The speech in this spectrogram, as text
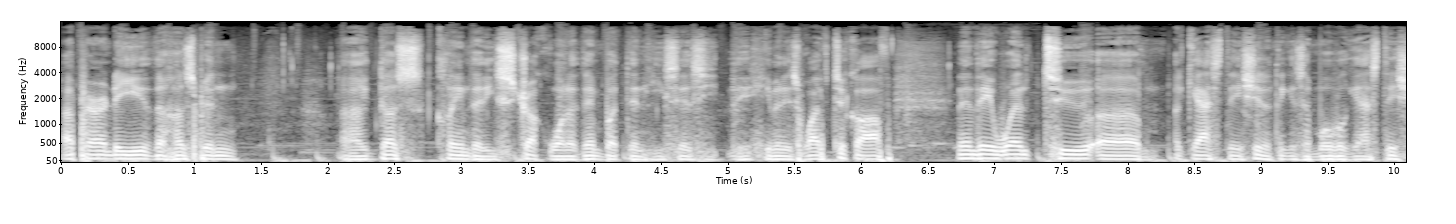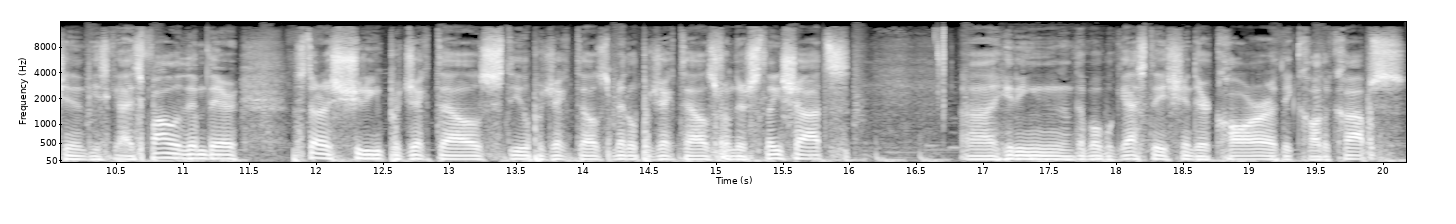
apparently the husband uh, does claim that he struck one of them, but then he says he, him and his wife took off. Then they went to uh, a gas station. I think it's a Mobil gas station, and these guys followed them there, started shooting projectiles, steel projectiles, metal projectiles from their slingshots, uh, hitting the Mobil gas station, their car. They call the cops,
